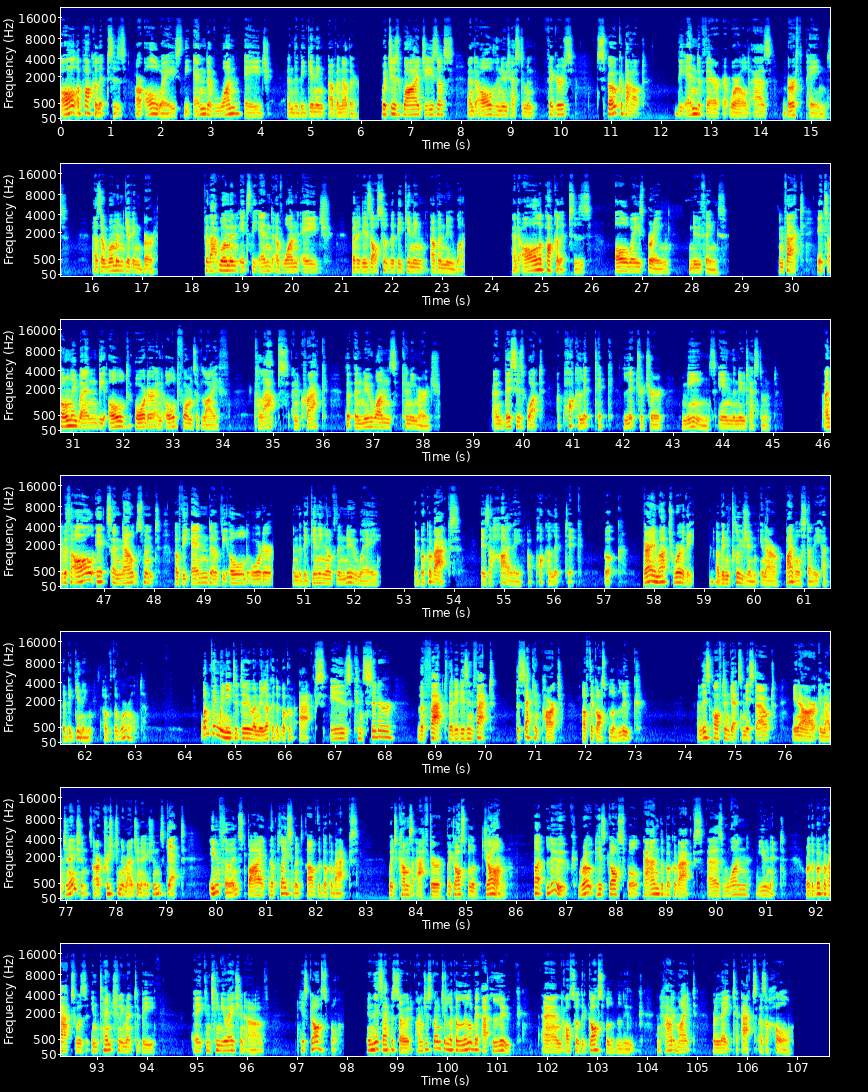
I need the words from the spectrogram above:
All apocalypses are always the end of one age and the beginning of another, which is why Jesus and all the New Testament figures spoke about the end of their world as birth pains, as a woman giving birth. For that woman, it's the end of one age, but it is also the beginning of a new one. And all apocalypses always bring new things. In fact, it's only when the old order and old forms of life collapse and crack that the new ones can emerge. And this is what apocalyptic literature means in the New Testament. And with all its announcement of the end of the old order and the beginning of the new way, the book of Acts is a highly apocalyptic book, very much worthy of inclusion in our Bible study at the beginning of the world. One thing we need to do when we look at the book of Acts is consider the fact that it is, in fact, the second part of the Gospel of Luke. And this often gets missed out in our imaginations. Our Christian imaginations get influenced by the placement of the book of Acts, which comes after the Gospel of John. But Luke wrote his Gospel and the book of Acts as one unit, or the book of Acts was intentionally meant to be a continuation of his Gospel. In this episode, I'm just going to look a little bit at Luke and also the Gospel of Luke and how it might relate to Acts as a whole.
